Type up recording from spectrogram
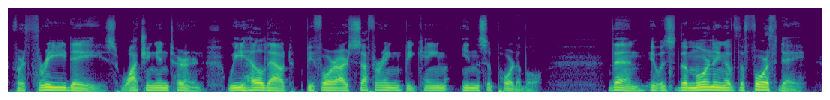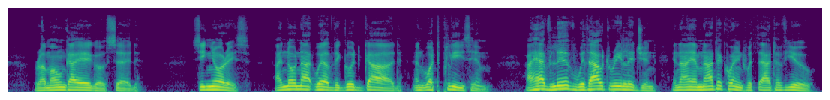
For three days, watching in turn, we held out before our suffering became insupportable. Then it was the morning of the fourth day. Ramon Gallego said, Signores, I know not well the good God and what please him. I have lived without religion, and I am not acquainted with that of you.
